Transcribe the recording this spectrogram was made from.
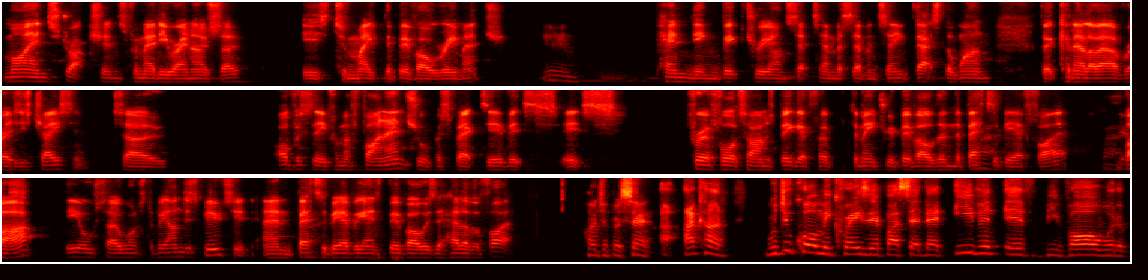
my instructions from Eddie Reynoso is to make the Bivol rematch, mm. pending victory on September 17th. That's the one that Canelo Alvarez is chasing. So, obviously, from a financial perspective, it's it's three or four times bigger for Dimitri Bivol than the Beterbiev right. fight. Right. But he also wants to be undisputed, and Better Beterbiev against Bivol is a hell of a fight. Hundred percent. I, I kind of would you call me crazy if I said that even if Bivol would have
